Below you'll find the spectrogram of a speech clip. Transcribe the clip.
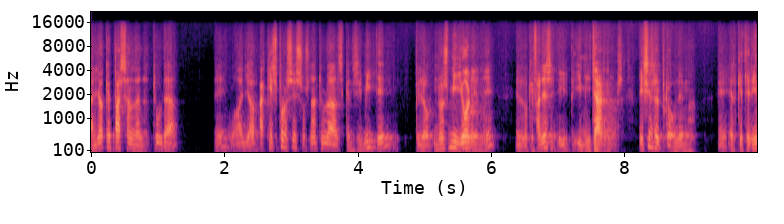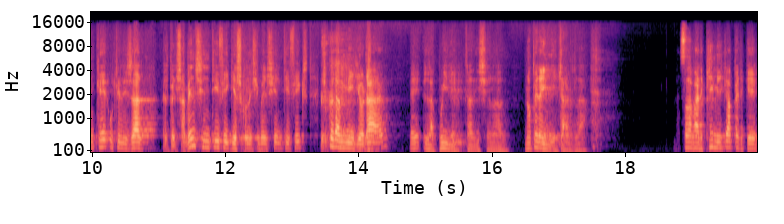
allò que passa en la natura, eh? o allò, aquells processos naturals que els imiten, però no es milloren, eh? el que fan és imitar-los. Aquest és el problema. Eh? El que tenim que utilitzar el pensament científic i els coneixements científics és per a millorar eh, la cuina tradicional, no per a imitar-la. S'ha de química perquè,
